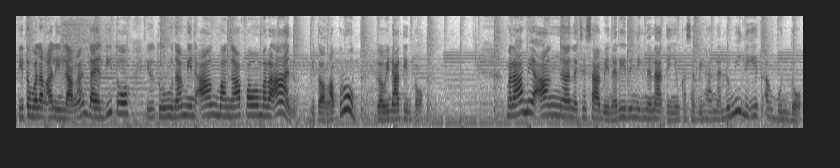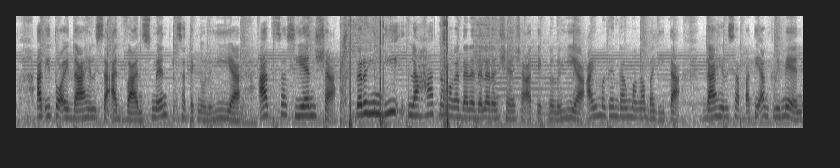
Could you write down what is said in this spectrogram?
Dito walang alinlangan dahil dito ituturo namin ang mga pamamaraan. Ito ang approve. Gawin natin to. Marami ang uh, nagsasabi, naririnig na natin yung kasabihan na lumiliit ang mundo. At ito ay dahil sa advancement sa teknolohiya at sa siyensya. Pero hindi lahat ng mga daladala ng siyensya at teknolohiya ay magandang mga balita. Dahil sa pati ang krimen,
